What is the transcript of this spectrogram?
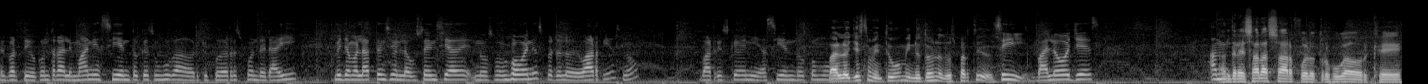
el partido contra Alemania, siento que es un jugador que puede responder ahí. Me llama la atención la ausencia de, no son jóvenes, pero lo de Barrios, ¿no? Barrios que venía siendo como... Baloyes también tuvo minutos en los dos partidos. Sí, Baloyes. Andrés Salazar fue el otro jugador que.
